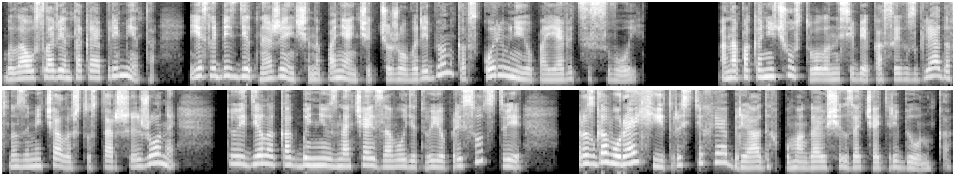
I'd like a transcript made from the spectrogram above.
Была у Славен такая примета. Если бездетная женщина понянчит чужого ребенка, вскоре у нее появится свой. Она пока не чувствовала на себе косых взглядов, но замечала, что старшие жены — то и дело как бы невзначай заводит в ее присутствии разговоры о хитростях и обрядах, помогающих зачать ребенка.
